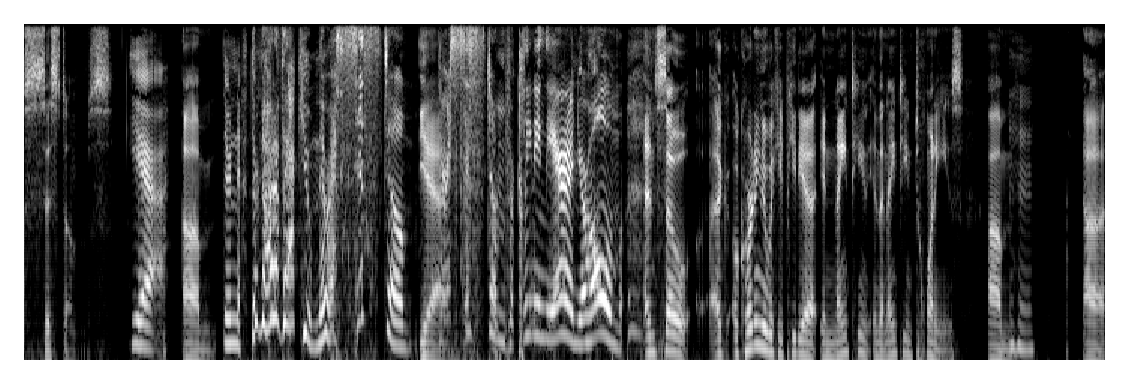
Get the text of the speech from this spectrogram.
systems Yeah. um They're n- they're not a vacuum. They're a system. Yeah. They're a system for cleaning the air in your home. and so uh, according to wikipedia in 19 in the 1920s um Mhm. uh,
